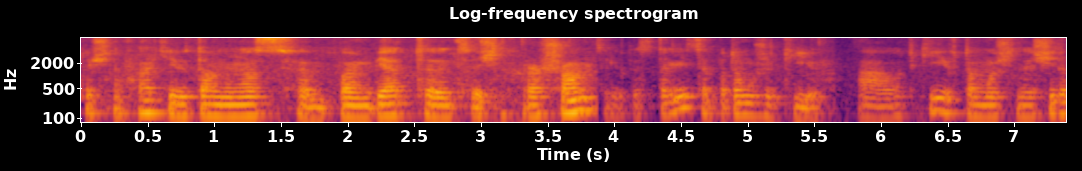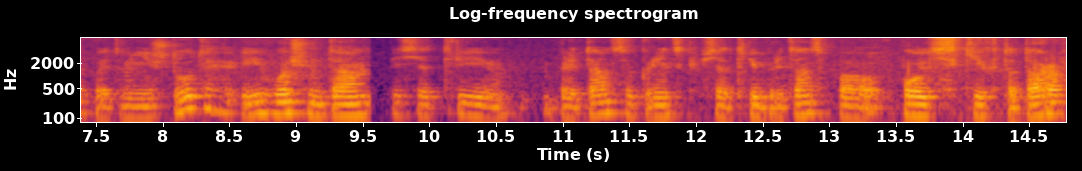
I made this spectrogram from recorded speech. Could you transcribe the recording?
Точно, в Харькове там у нас бомбят достаточно хорошо. Это столица, а потом уже Киев. А вот Киев там мощная защита, поэтому не ждут. И, в общем-то, 53 британцев, украинских 53 британцев, польских татаров.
